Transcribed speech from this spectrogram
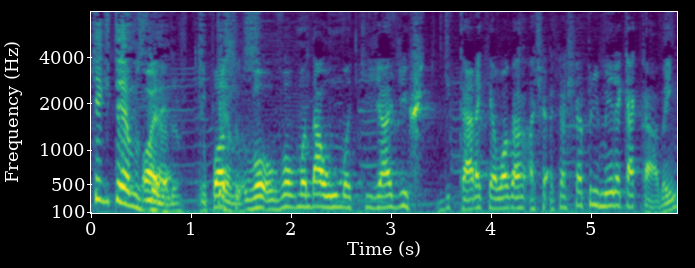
que que temos, Olha, Leandro? Que eu que posso, temos? vou, vou mandar uma aqui já de, de cara, que é logo acho, acho que é a primeira que acaba, hein?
